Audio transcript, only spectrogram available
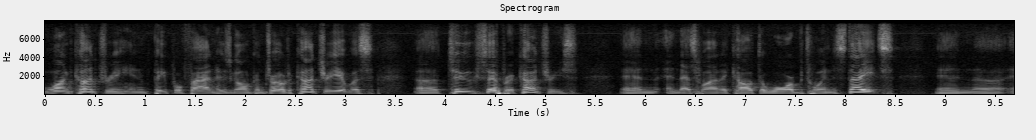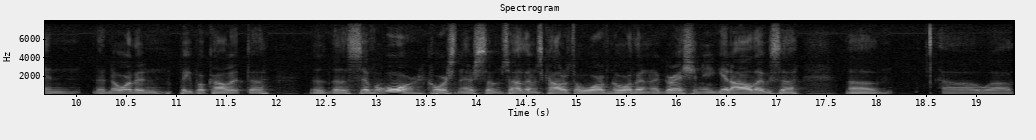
one country and people fighting who's going to control the country. It was uh, two separate countries, and and that's why they call it the war between the states. And uh, and the northern people call it the the, the Civil War. Of course, there's some Southerners call it the War of Northern Aggression. You get all those, uh, uh, uh,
